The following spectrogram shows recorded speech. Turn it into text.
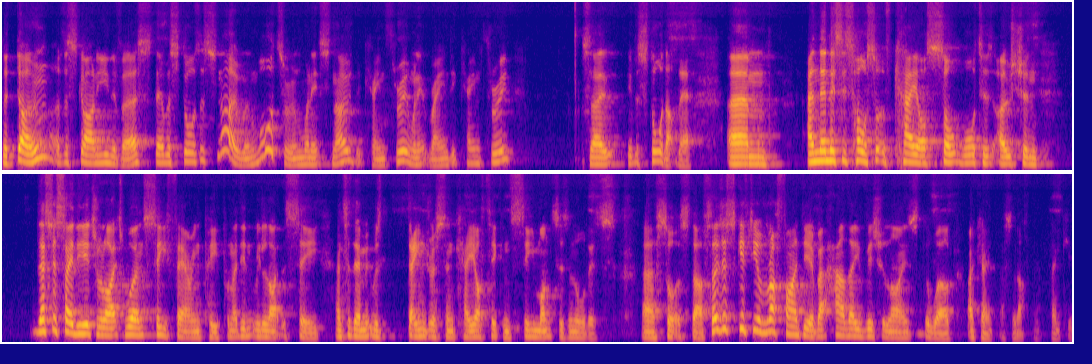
the dome of the sky and the universe, there were stores of snow and water, and when it snowed, it came through, and when it rained, it came through. So it was stored up there. Um, and then there's this whole sort of chaos, salt waters, ocean. Let's just say the Israelites weren't seafaring people and they didn't really like the sea. And to them, it was dangerous and chaotic and sea monsters and all this uh, sort of stuff. So it just gives you a rough idea about how they visualize the world. Okay, that's enough. Thank you.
